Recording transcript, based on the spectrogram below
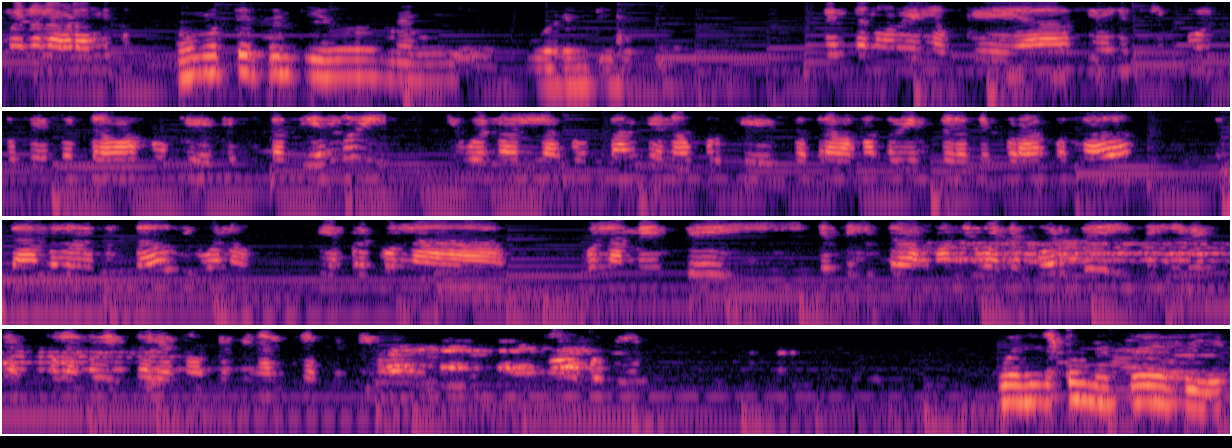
Bueno, la verdad, ¿cómo te has sentido, Naye, jugar en Tigres? de lo que ha sido el equipo, el proceso, el trabajo que, que se está haciendo y, y, bueno, la constancia, ¿no? Porque está trabajando bien desde la temporada pasada, está dando los resultados y bueno, siempre con la, con la mente y de seguir trabajando igual de fuerte y seguir este, acumulando victorias, ¿no? Que al final es el objetivo. No, pues sí. ¿Cuál es tu meta de seguir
